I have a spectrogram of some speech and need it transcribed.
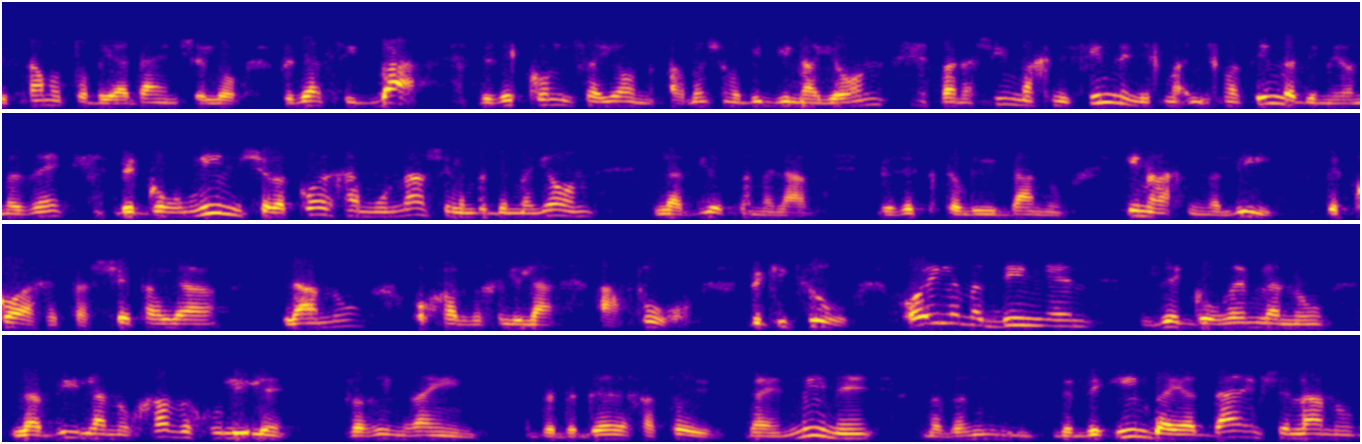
ושם אותו בידיים שלו. וזו הסיבה, וזה כל ניסיון. הרבן שלו מביא דמיון, ואנשים מכניסים, נכנסים לדמיון הזה, וגורמים של הכוח האמונה שלהם בדמיון להביא אותם אליו, וזה תלוי בנו. אם אנחנו נביא בכוח את השפע לנו, או חס וחלילה ההפוך. בקיצור, אוי למדינין זה גורם לנו להביא לנו חס וחלילה דברים רעים. ובדרך הטוב, והאמינה, מביאים בידיים שלנו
